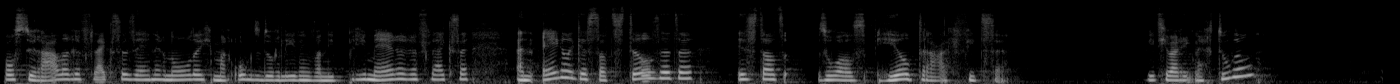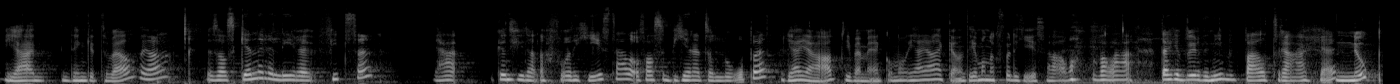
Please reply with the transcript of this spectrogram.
Posturale reflexen zijn er nodig, maar ook de doorleving van die primaire reflexen. En eigenlijk is dat stilzitten, is dat zoals heel traag fietsen. Weet je waar ik naartoe wil? Ja, ik denk het wel, ja. Dus als kinderen leren fietsen, ja, kunt u dat nog voor de geest halen? Of als ze beginnen te lopen? Ja, ja, die bij mij konden. Ja, ja, ik kan het helemaal nog voor de geest halen. Voilà, dat gebeurde niet bepaald traag, hè? Nope.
